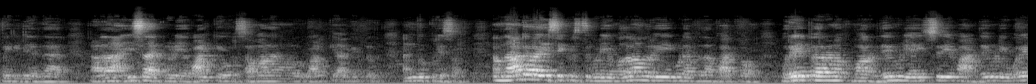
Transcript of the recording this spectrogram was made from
போய்கிட்டே இருந்தார். அதனால ஐசாக்கினுடைய வாழ்க்கை ஒரு சமாதான ஒரு வாழ்க்கையாக இருந்தது. அன்புக்குரிய சொல். நம்ம ஆண்டவராக இயேசு கிறிஸ்துடைய முதலாம் வருகையை கூட அப்படிதான் பார்க்கிறோம். ஒரே பேரான குமாரன் தேவனுடைய ஐஸ்வர்யமா தேவனுடைய ஒரே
